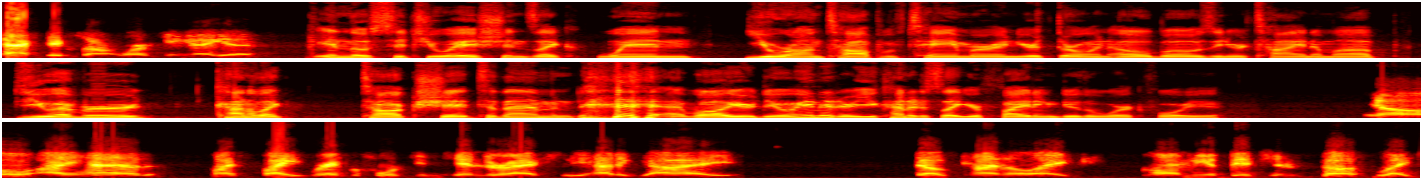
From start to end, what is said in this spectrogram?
tactics aren't working, I guess. In those situations, like when you were on top of Teymur and you're throwing elbows and you're tying him up, do you ever kind of like talk shit to them and while you're doing it, or you kind of just let your fighting do the work for you? No, I had my fight right before contender. I actually had a guy that was kind of like call me a bitch and stuff, like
